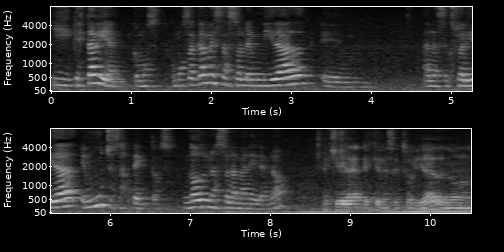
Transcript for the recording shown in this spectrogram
Y que está bien, como, como sacarle esa solemnidad eh, a la sexualidad en muchos aspectos, no de una sola manera, ¿no? Es que la, es que la sexualidad no,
